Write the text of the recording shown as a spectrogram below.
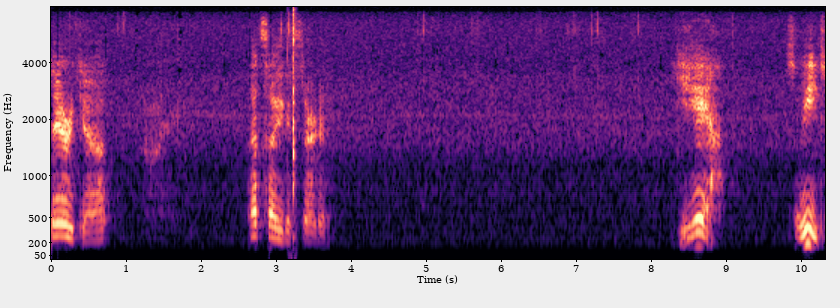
There we go. That's how you get started. Yeah. Sweet.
